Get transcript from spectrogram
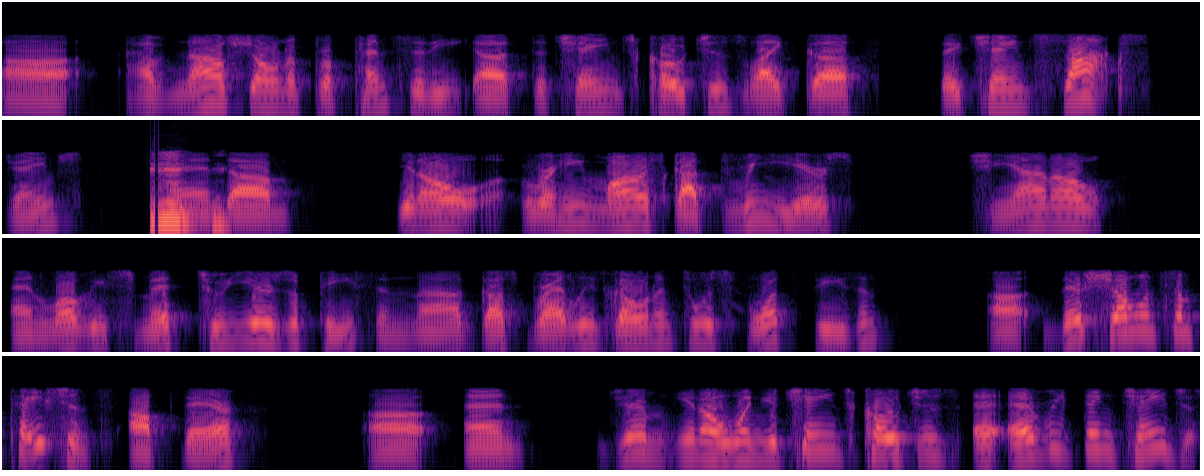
uh, have now shown a propensity uh, to change coaches like uh, they changed socks, James. and um, you know, Raheem Morris got three years, Schiano and Lovie Smith two years apiece, and uh, Gus Bradley's going into his fourth season. Uh, they're showing some patience up there, uh, and Jim, you know, when you change coaches, everything changes.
